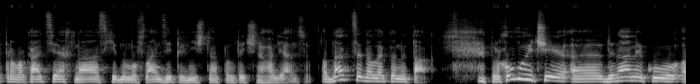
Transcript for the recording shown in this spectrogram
гібридних провокаціях на східному фланзі Північно-Атлантичного альянсу. Однак це далеко не так. Враховуючи е, динаміку е,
